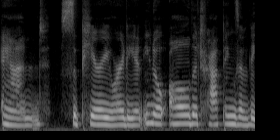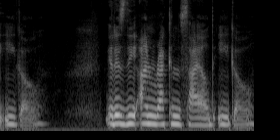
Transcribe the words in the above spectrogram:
and superiority and you know all the trappings of the ego it is the unreconciled ego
